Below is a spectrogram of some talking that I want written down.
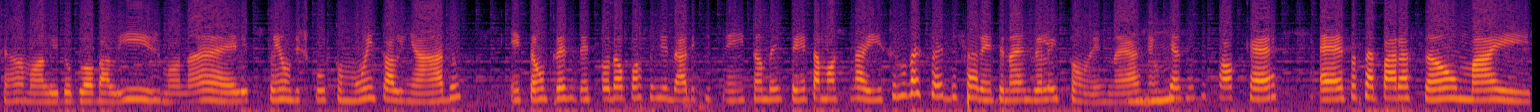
chamam ali do globalismo, né? Ele tem um discurso muito alinhado. Então, o presidente, toda a oportunidade que tem, também tenta mostrar isso. E não vai ser diferente nas eleições, né? A gente, o que a gente só quer é essa separação mais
